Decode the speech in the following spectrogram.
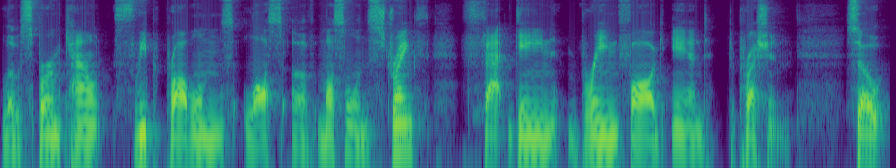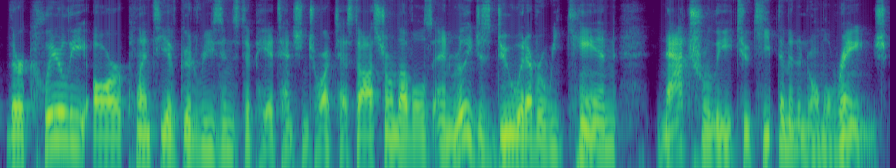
low sperm count, sleep problems, loss of muscle and strength, fat gain, brain fog, and depression. So, there clearly are plenty of good reasons to pay attention to our testosterone levels and really just do whatever we can naturally to keep them in a normal range.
